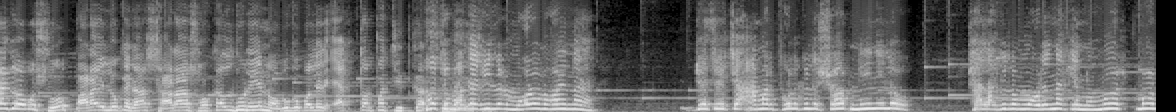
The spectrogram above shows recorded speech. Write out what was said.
আগে অবশ্য পাড়ায় লোকেরা সারা সকাল ধরে নবগোপালের একতরফা চিৎকার শুনে হতভাগা গেছে। গিলের মরণ হয় না। যে যে আমার ফুলগুলো সব নিয়ে নিল। শালাগুলো মরে না কেন? মর মর।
